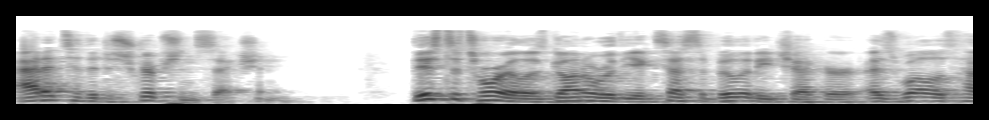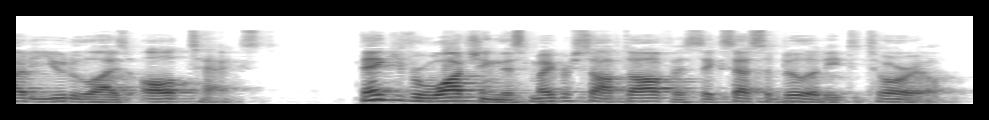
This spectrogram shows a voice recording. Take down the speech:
add it to the description section. This tutorial has gone over the accessibility checker as well as how to utilize alt text. Thank you for watching this Microsoft Office accessibility tutorial.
